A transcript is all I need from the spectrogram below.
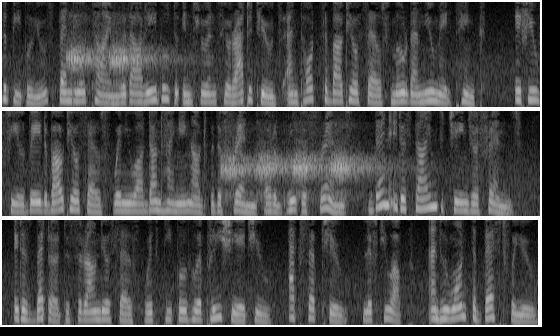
The people you spend your time with are able to influence your attitudes and thoughts about yourself more than you may think. If you feel bad about yourself when you are done hanging out with a friend or a group of friends, then it is time to change your friends. It is better to surround yourself with people who appreciate you, accept you, lift you up, and who want the best for you.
